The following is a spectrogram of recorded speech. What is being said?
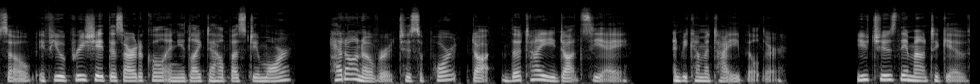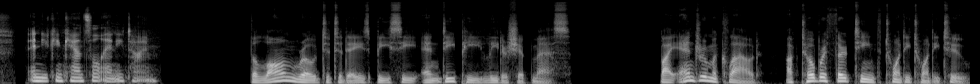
So, if you appreciate this article and you'd like to help us do more, head on over to support.thetyee.ca and become a Tyee builder. You choose the amount to give, and you can cancel anytime. The Long Road to Today's BC NDP Leadership Mess. By Andrew MacLeod, October 13, 2022.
